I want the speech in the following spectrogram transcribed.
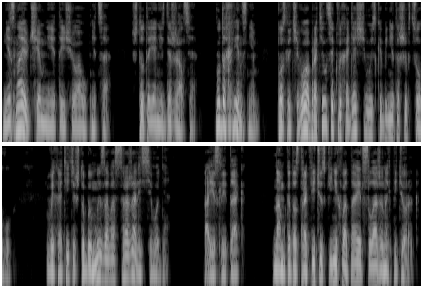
Не знаю, чем мне это еще аукнется. Что-то я не сдержался. Ну да хрен с ним. После чего обратился к выходящему из кабинета Шевцову. Вы хотите, чтобы мы за вас сражались сегодня? А если и так? Нам катастрофически не хватает слаженных пятерок.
